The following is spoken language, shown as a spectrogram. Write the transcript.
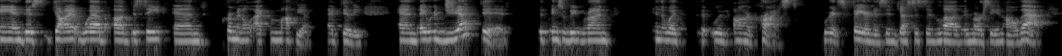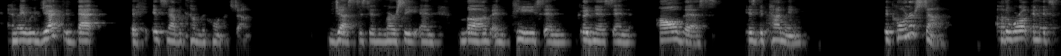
and this giant web of deceit and criminal act, mafia activity. And they rejected that things would be run in the way that would honor Christ, where it's fairness and justice and love and mercy and all that. And they rejected that. It's now become the cornerstone. Justice and mercy and love and peace and goodness and all this is becoming the cornerstone of the world. And it's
